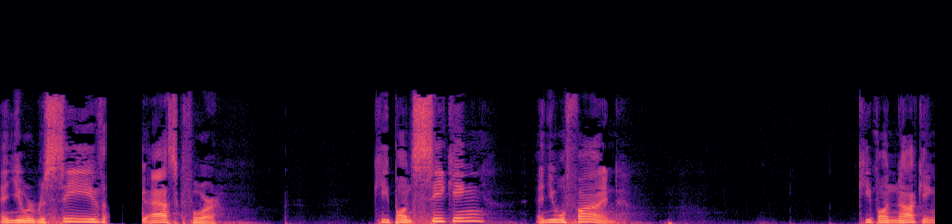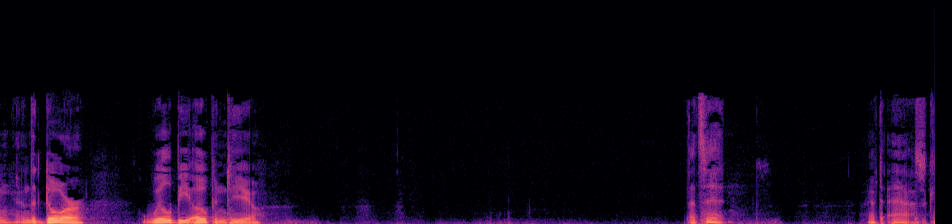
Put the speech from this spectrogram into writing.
and you will receive what you ask for. Keep on seeking, and you will find. Keep on knocking, and the door will be open to you. That's it. Have to ask.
